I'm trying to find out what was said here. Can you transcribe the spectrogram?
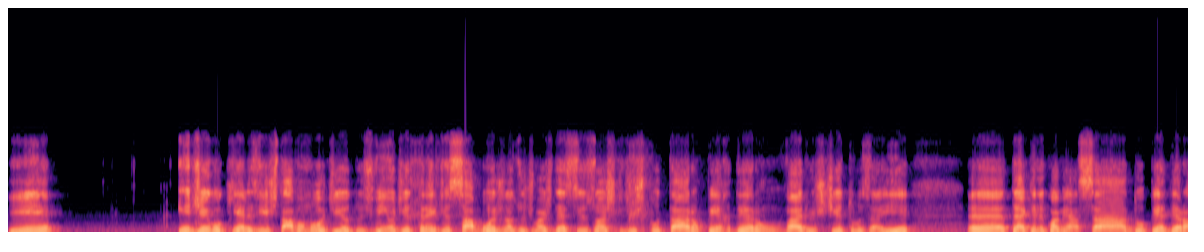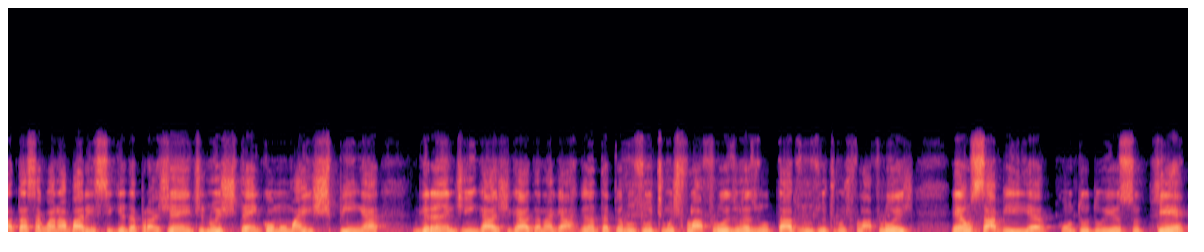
E e digo que eles estavam mordidos, vinham de três de sabores nas últimas decisões que disputaram, perderam vários títulos aí, é, técnico ameaçado, perderam a Taça Guanabara em seguida para a gente, nos tem como uma espinha grande engasgada na garganta pelos últimos Fla-Flus, os resultados dos últimos Fla-Flus. Eu sabia, com tudo isso, que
